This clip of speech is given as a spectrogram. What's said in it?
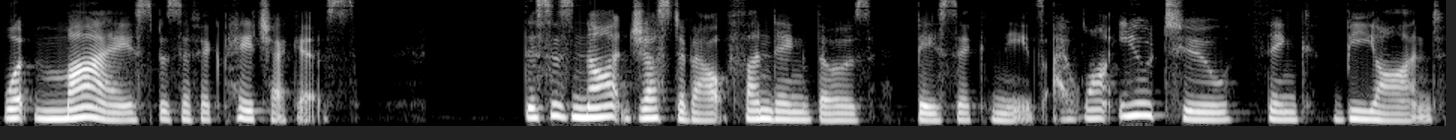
what my specific paycheck is. This is not just about funding those basic needs. I want you to think beyond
